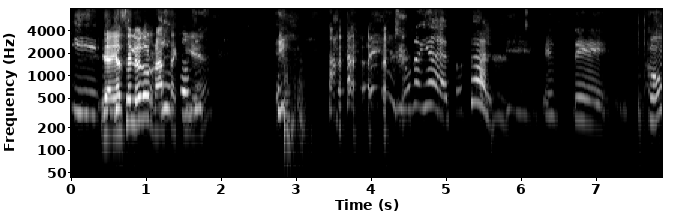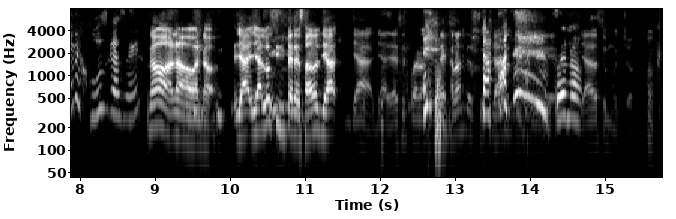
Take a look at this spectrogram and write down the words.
y, ya, ya salió lo rata aquí, ¿eh? bueno, ya, total. Este, ¿cómo me juzgas, eh? No, no, no. Ya, ya los interesados ya, ya, ya, ya se fueron, dejaron de escuchar bueno, ya hace mucho. Ok.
